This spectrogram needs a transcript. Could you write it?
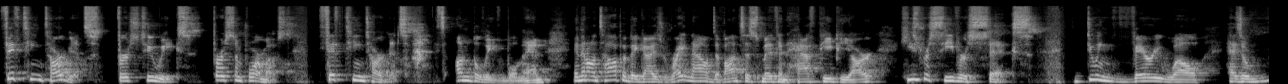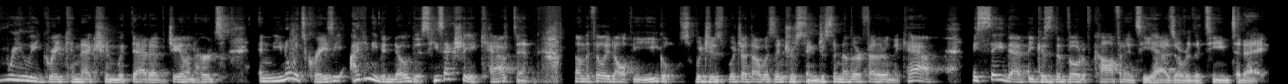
15 targets first two weeks, first and foremost. 15 targets. It's unbelievable, man. And then on top of it, guys, right now, Devonta Smith in half PPR, he's receiver six, doing very well, has a really great connection with that of Jalen Hurts. And you know what's crazy? I didn't even know this. He's actually a captain on the Philadelphia Eagles, which is which I thought was interesting. Just another feather in the cap. I say that because of the vote of confidence he has over the team today.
